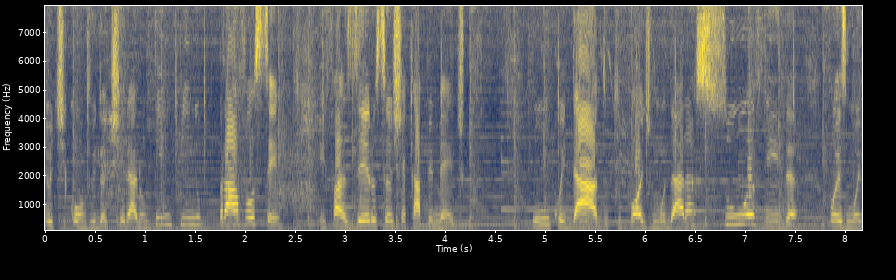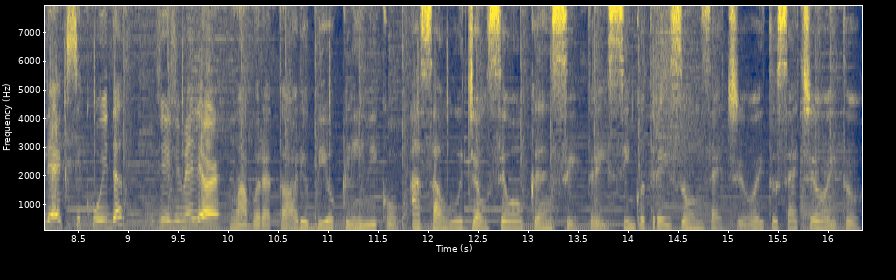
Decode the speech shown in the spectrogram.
eu te convido a tirar um tempinho para você e fazer o seu check-up médico. Um cuidado que pode mudar a sua vida, pois mulher que se cuida vive melhor. Laboratório Bioclínico. A saúde ao seu alcance. 3531 7878.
